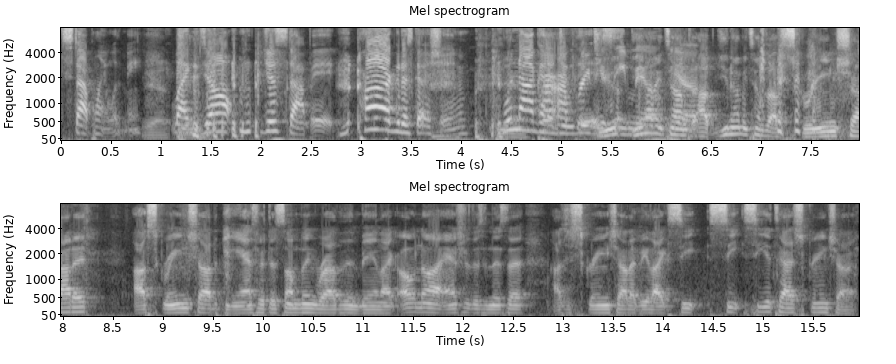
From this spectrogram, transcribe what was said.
Stop playing with me. Yeah. Like, don't just stop it. Prior discussion. We're not gonna do previous this. you, you know how many times yeah. I, you know how many times I've screenshotted I've screenshotted the answer to something rather than being like, oh no, I answered this and this that. I just screenshot. I'd be like, see, see, see attached screenshot.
